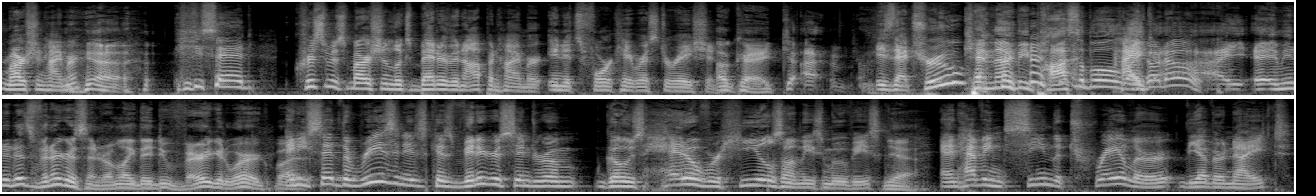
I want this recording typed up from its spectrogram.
Martianheimer. Yeah. He said Christmas Martian looks better than Oppenheimer in its 4K restoration. Okay. Uh, is that true? Can that be possible? I Like, don't know. I, I mean, it is Vinegar Syndrome. Like they do very good work, but And he said the reason is because Vinegar Syndrome goes head over heels on these movies. yeah. And having seen the trailer the other night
